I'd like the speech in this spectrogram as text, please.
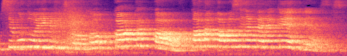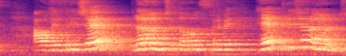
O segundo item que a gente colocou, Coca-Cola. Coca-Cola se refere a quê, crianças? Ao refrigerante. Então vamos escrever refrigerante.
